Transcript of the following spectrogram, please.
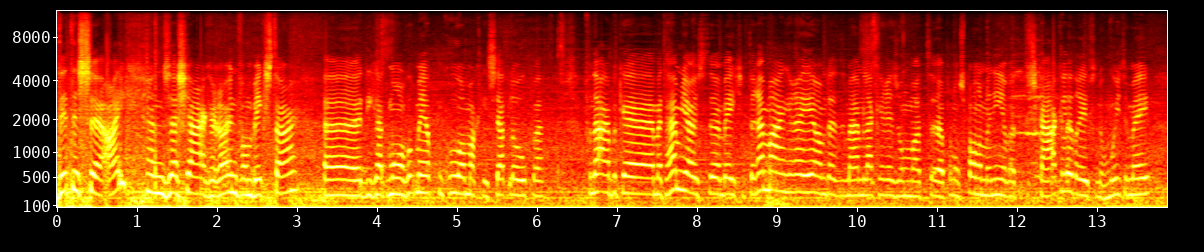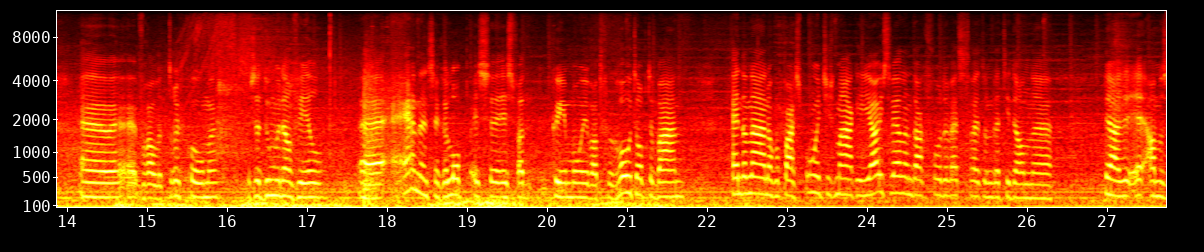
Dit is eh Ike, een zesjarige ruin van Big Star. Eh, die gaat morgen ook mee op concours, mag geen set lopen. Vandaag heb ik eh, met hem juist een beetje op de rem aangereden, omdat het met hem lekker is om wat, op een ontspannen manier wat te schakelen. Daar heeft hij nog moeite mee. Vooral het terugkomen. Dus dat doen we dan veel. En zijn galop is, is wat, kun je mooi wat vergroten op de baan. En daarna nog een paar sprongetjes maken, juist wel een dag voor de wedstrijd, omdat hij dan, ja, eh, anders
